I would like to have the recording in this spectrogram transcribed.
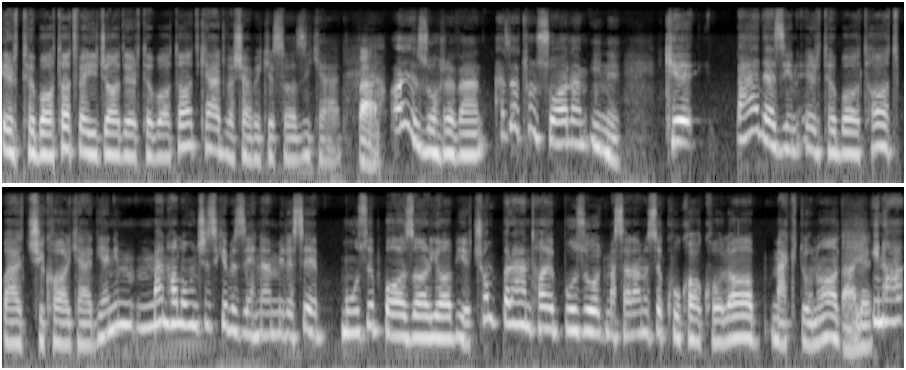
ارتباطات و ایجاد ارتباطات کرد و شبکه سازی کرد. بله. آیا زهروند ازتون سوالم اینه که بعد از این ارتباطات باید چی کار کرد یعنی من حالا اون چیزی که به ذهنم می‌رسه موضوع بازاریابیه چون برندهای بزرگ مثلا مثل کوکاکولا مکدونالد بله. اینها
